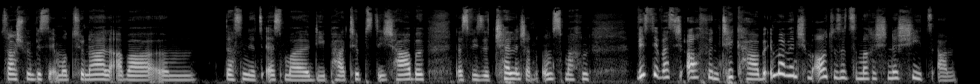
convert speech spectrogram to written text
Sag ich bin ein bisschen emotional, aber ähm, das sind jetzt erstmal die paar Tipps, die ich habe, dass wir diese Challenge an uns machen. Wisst ihr, was ich auch für einen Tick habe? Immer wenn ich im Auto sitze, mache ich eine Sheets an.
